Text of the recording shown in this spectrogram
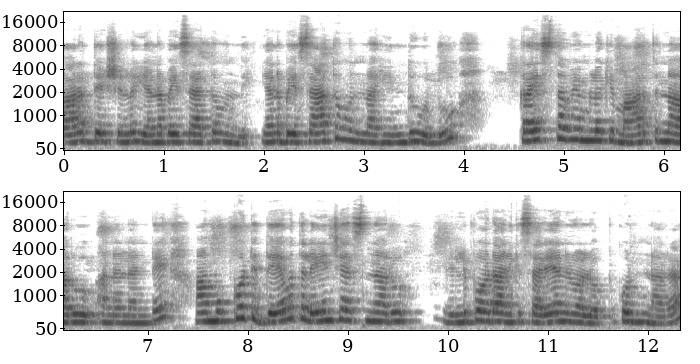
భారతదేశంలో ఎనభై శాతం ఉంది. ఎనభై శాతం ఉన్న హిందువులు క్రైస్తవ్యంలోకి మారుతున్నారు అని అంటే ఆ ముక్కోటి దేవతలు ఏం చేస్తున్నారు? వెళ్ళిపోవడానికి సరే అని వాళ్ళు ఒప్పుకుంటున్నారా?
